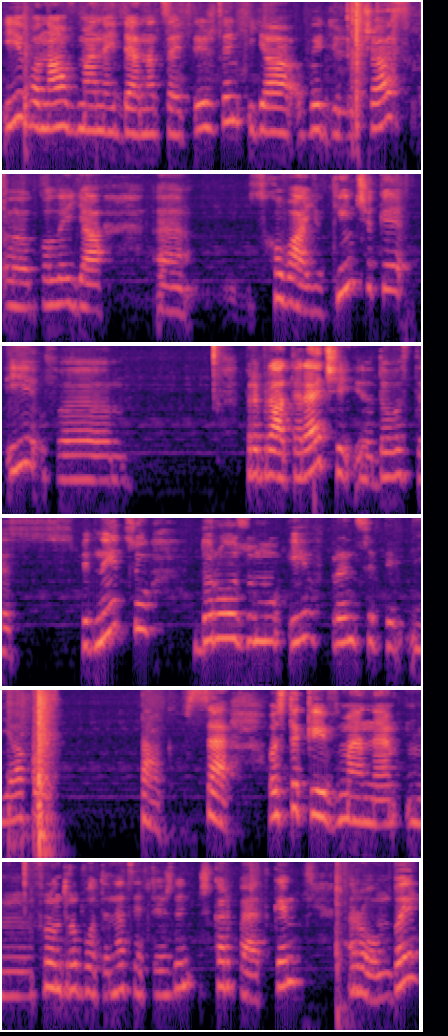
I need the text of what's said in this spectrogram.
І вона в мене йде на цей тиждень. Я виділю час, е, коли я е, сховаю кінчики і е, прибрати речі, довести спідницю до розуму. І, в принципі, якось так, все. Ось такий в мене фронт роботи на цей тиждень. Шкарпетки, ромби,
